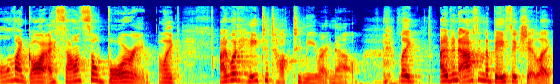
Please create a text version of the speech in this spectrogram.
"Oh my god, I sound so boring." Like, I would hate to talk to me right now. Like, I've been asking the basic shit like,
